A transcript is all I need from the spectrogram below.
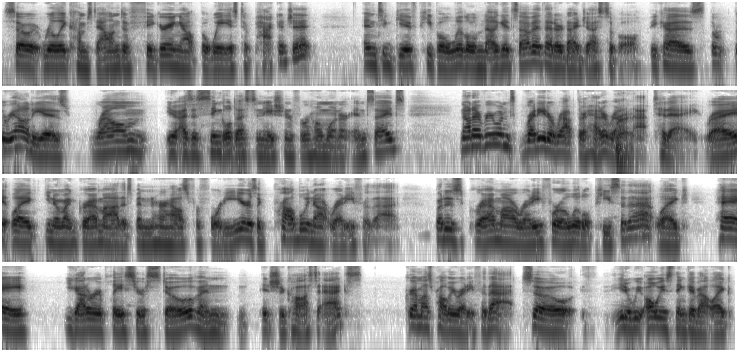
So it really comes down to figuring out the ways to package it and to give people little nuggets of it that are digestible. Because the, the reality is Realm, you know, as a single destination for homeowner insights, not everyone's ready to wrap their head around Right. that today, right? Like, you know, my grandma that's been in her house for 40 years, like probably not ready for that. But is grandma ready for a little piece of that? Like, hey, you got to replace your stove and it should cost X. Grandma's probably ready for that. So, you know, we always think about like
